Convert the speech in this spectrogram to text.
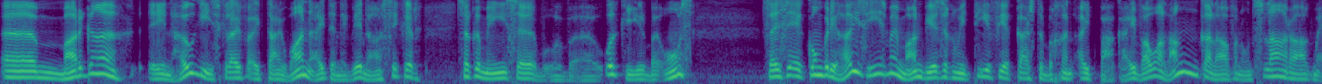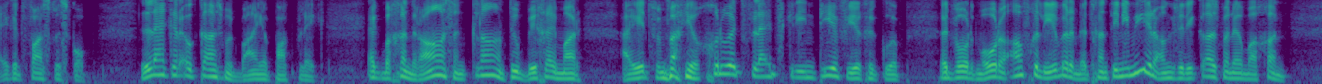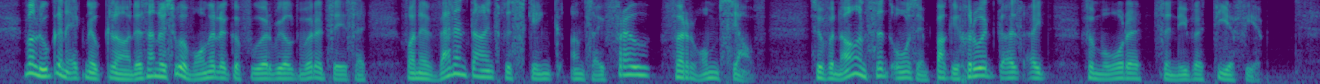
Uh, Marga en Hogie skryf uit Taiwan uit en ek weet daar seker sulke mense uh, ook hier by ons. Sy sê ek kom by die huis, hier is my man besig om die TV-kas te begin uitpak. Hy wou al lank al daarvan ontslaa raak, maar ek het vasgeskop. Lekker ou kas met baie pakplek. Ek begin raas en kla en toe bieg hy maar hy het vir my 'n groot flatscreen TV gekoop. Dit word môre afgelewer en dit gaan teen die muur hang so die kas moet nou maar gaan. Wel, hoe kan ek nou kla? Dis dan nou so 'n wonderlike voorbeeld, hoor dit sê sy, van 'n Valentine's geskenk aan sy vrou vir homself. So vanaand sit ons en pak die groot kas uit vir môre se nuwe TV.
